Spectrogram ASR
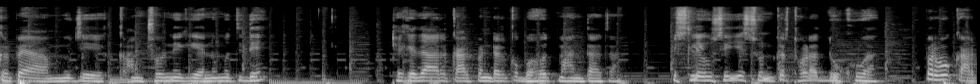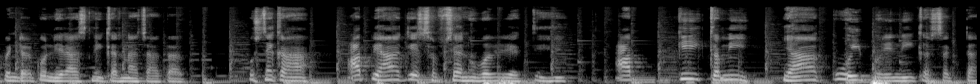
कृपया मुझे काम छोड़ने की अनुमति दें। ठेकेदार कारपेंटर को बहुत मानता था, इसलिए उसे ये सुनकर थोड़ा दुख हुआ, पर वो कारपेंटर को निराश नहीं करना चाहता था। उसने कहा, आप यहाँ के सबसे अनुभवी व्यक्ति हैं। आपकी कमी यहाँ कोई पूरी नहीं कर सकता।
